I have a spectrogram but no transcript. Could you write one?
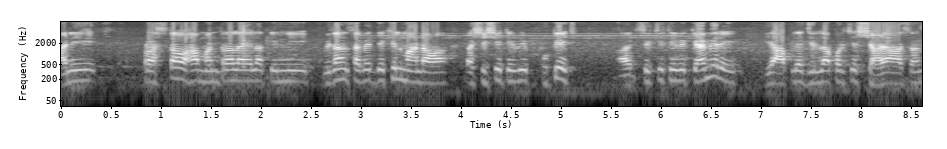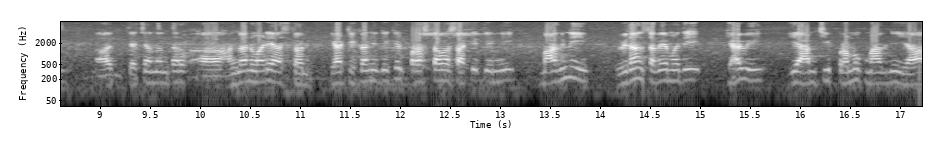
आणि प्रस्ताव हा मंत्रालयाला त्यांनी विधानसभेत देखील मांडावा. का C C T V footage C C T V कॅमेरे या आपल्या जिल्हा परिषद शाळा असन त्याच्यानंतर अंगणवाडी असतं या ठिकाणी देखील प्रस्तावासाठी त्यांनी मागणी विधानसभेमध्ये घ्यावी ही आमची प्रमुख मागणी या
